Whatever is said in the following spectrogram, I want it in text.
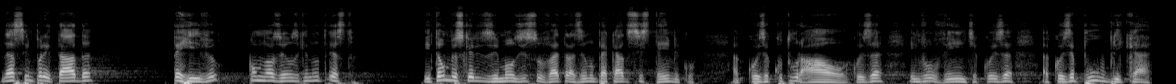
nessa empreitada terrível, como nós vemos aqui no texto. Então, meus queridos irmãos, isso vai trazendo um pecado sistêmico, a coisa cultural, a coisa envolvente, a coisa, a coisa pública,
